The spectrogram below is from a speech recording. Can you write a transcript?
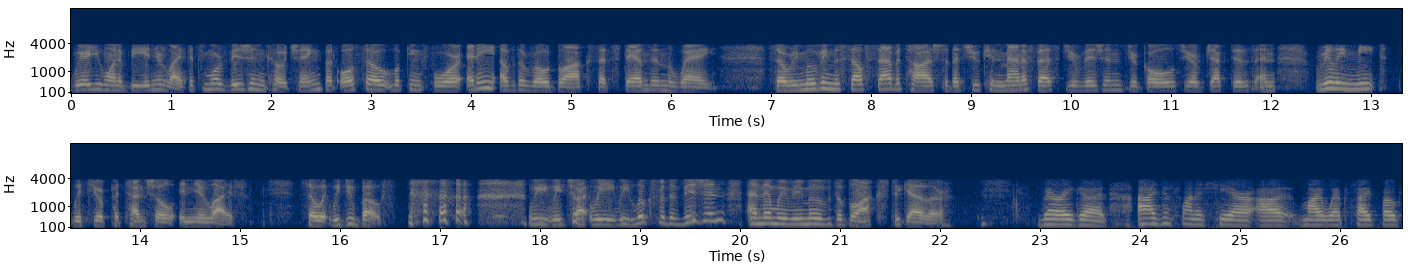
where you want to be in your life. It's more vision coaching, but also looking for any of the roadblocks that stand in the way. So, removing the self sabotage so that you can manifest your visions, your goals, your objectives, and really meet with your potential in your life. So we do both. we we try we we look for the vision and then we remove the blocks together. Very good. I just want to share uh, my website, folks,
